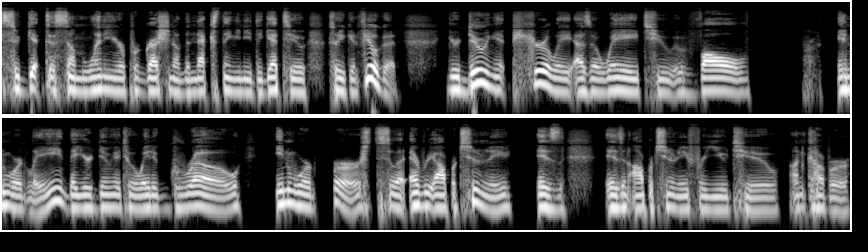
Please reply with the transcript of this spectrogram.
to get to some linear progression of the next thing you need to get to so you can feel good. You're doing it purely as a way to evolve inwardly, that you're doing it to a way to grow inward first so that every opportunity is is an opportunity for you to uncover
